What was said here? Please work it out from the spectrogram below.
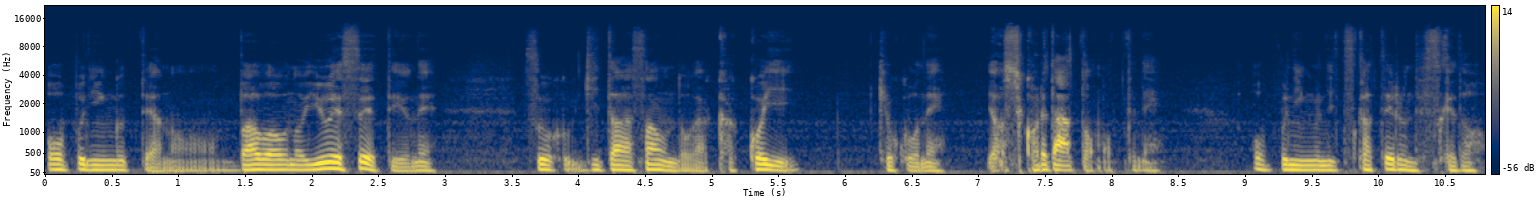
オープニングってあのバウアウの USA っていうねすごくギターサウンドがかっこいい曲をねよしこれだと思ってねオープニングに使ってるんですけど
